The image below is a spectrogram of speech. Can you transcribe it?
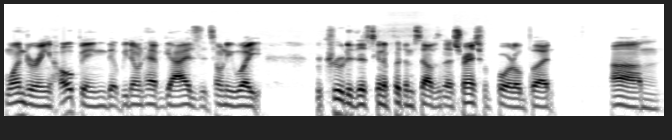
wondering, hoping that we don't have guys that Tony White recruited that's going to put themselves in the transfer portal. But um,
